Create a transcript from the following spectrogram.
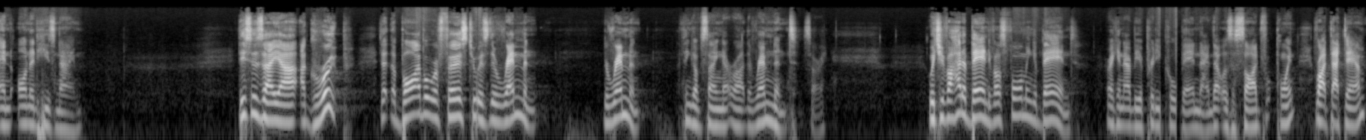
and honored his name. This is a, uh, a group that the Bible refers to as the remnant. The remnant. I think I'm saying that right. The remnant, sorry. Which, if I had a band, if I was forming a band, I reckon that'd be a pretty cool band name. That was a side point. Write that down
